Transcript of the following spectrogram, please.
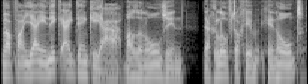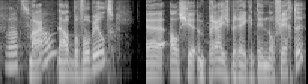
waarvan jij en ik eigenlijk denken, ja, wat een onzin. Daar gelooft toch geen, geen hond. wat zo? Maar nou bijvoorbeeld, als je een prijs berekent in een offerte.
